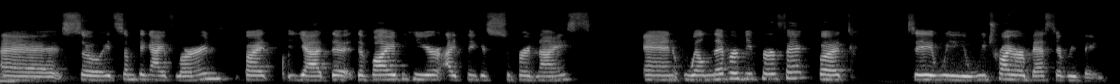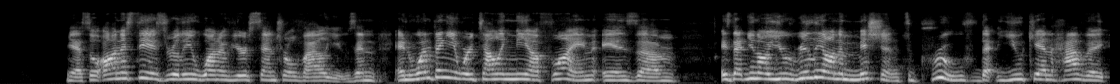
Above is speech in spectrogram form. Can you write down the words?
Mm-hmm. uh, so it's something i've learned but yeah the, the vibe here i think is super nice. And we'll never be perfect but say we we try our best every day. Yeah so honesty is really one of your central values. And and one thing you were telling me offline is um is that you know you're really on a mission to prove that you can have a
